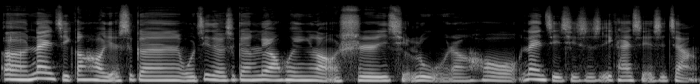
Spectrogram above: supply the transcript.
呃，那一集刚好也是跟我记得是跟廖慧英老师一起录，然后那一集其实是一开始也是讲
